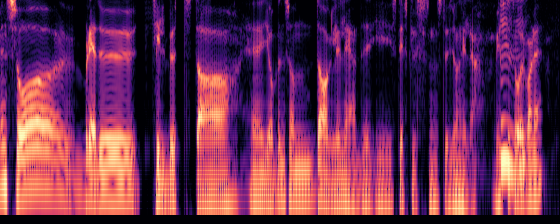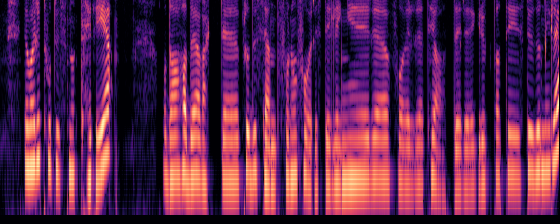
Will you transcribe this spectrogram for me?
Men så ble du tilbudt da eh, jobben som daglig leder i stiftelsen Studio Nille. Hvilket mm. år var det? Det var i 2003, og da hadde jeg vært eh, produsent for noen forestillinger eh, for teatergruppa til Studio Nille.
